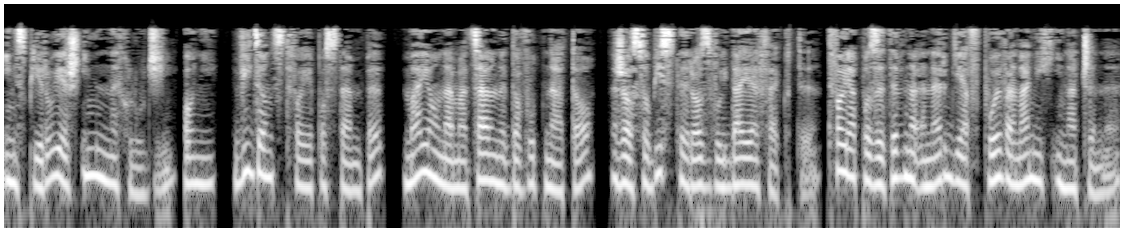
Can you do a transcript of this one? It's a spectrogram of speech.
inspirujesz innych ludzi. Oni, widząc Twoje postępy, mają namacalny dowód na to, że osobisty rozwój daje efekty. Twoja pozytywna energia wpływa na nich i na czyny,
